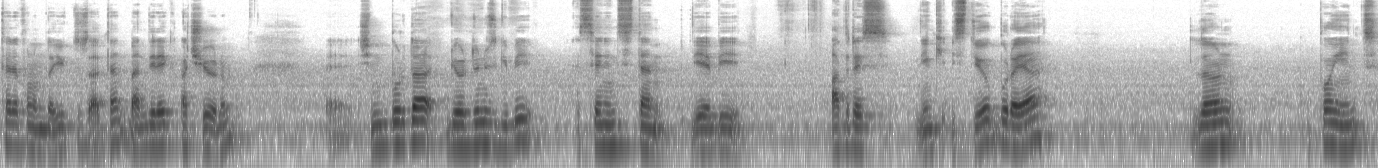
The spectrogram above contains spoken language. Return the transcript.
telefonumda yüklü zaten. Ben direkt açıyorum. Ee, Şimdi burada gördüğünüz gibi senin siten diye bir adres linki istiyor. Buraya learn point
